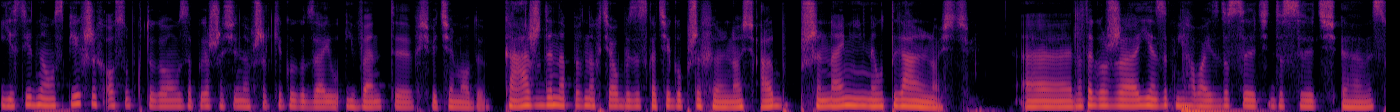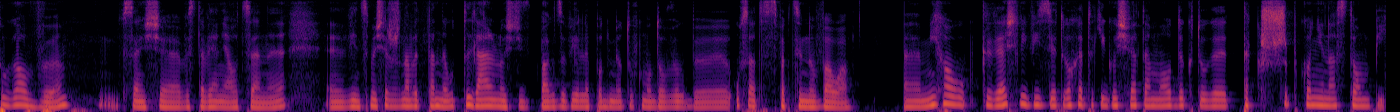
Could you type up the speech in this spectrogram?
jest jedną z pierwszych osób, którą zaprasza się na wszelkiego rodzaju eventy w świecie mody. Każdy na pewno chciałby zyskać jego przychylność albo przynajmniej neutralność. E, dlatego, że język Michała jest dosyć, dosyć e, surowy w sensie wystawiania oceny, e, więc myślę, że nawet ta neutralność bardzo wiele podmiotów modowych by usatysfakcjonowała. Michał kreśli wizję trochę takiego świata mody, który tak szybko nie nastąpi.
